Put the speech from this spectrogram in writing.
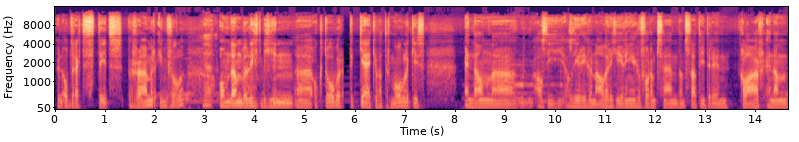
hun opdracht steeds ruimer invullen, ja. om dan wellicht begin uh, oktober te kijken wat er mogelijk is. En dan, uh, als, die, als die regionale regeringen gevormd zijn, dan staat iedereen klaar. En dan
